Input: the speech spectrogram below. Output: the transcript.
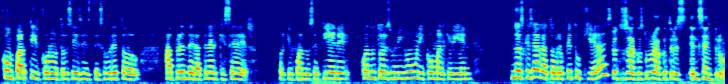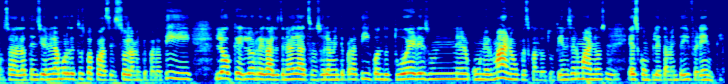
compartir con otros y es este sobre todo aprender a tener que ceder. Porque cuando se tiene, cuando tú eres un hijo único, mal que bien, no es que se haga todo lo que tú quieras, Pero tú estás acostumbrado a que tú eres el centro, o sea, la atención, el amor de tus papás es solamente para ti, lo que los regalos de Navidad son solamente para ti. Cuando tú eres un, un hermano, pues cuando tú tienes hermanos, es completamente diferente.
